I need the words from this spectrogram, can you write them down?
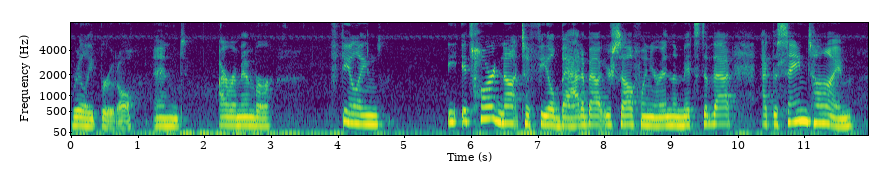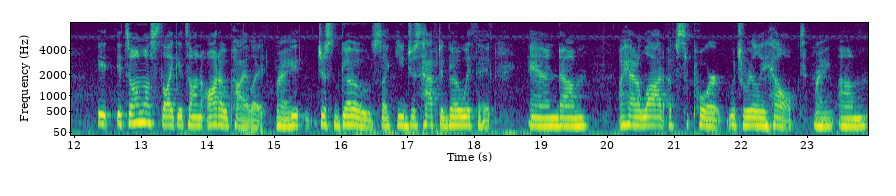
really brutal. And I remember feeling it's hard not to feel bad about yourself when you're in the midst of that. At the same time, it, it's almost like it's on autopilot. Right. It just goes. Like you just have to go with it. And um, I had a lot of support, which really helped, Right. um,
